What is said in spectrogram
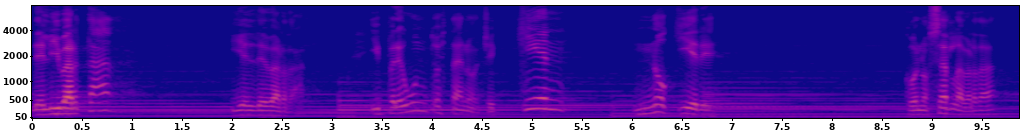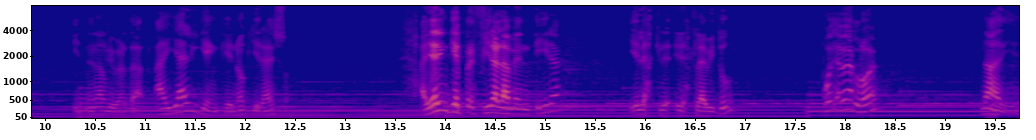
de libertad y el de verdad. Y pregunto esta noche, ¿quién no quiere conocer la verdad y tener libertad? ¿Hay alguien que no quiera eso? ¿Hay alguien que prefiera la mentira y la esclavitud? Puede haberlo, ¿eh? Nadie.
